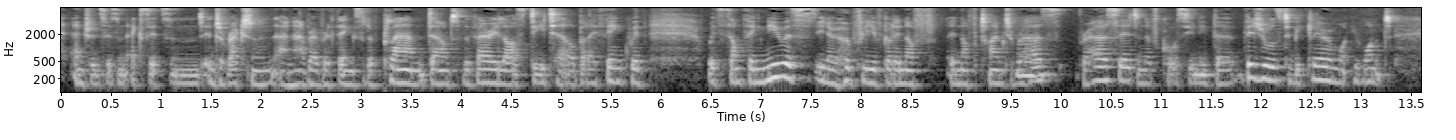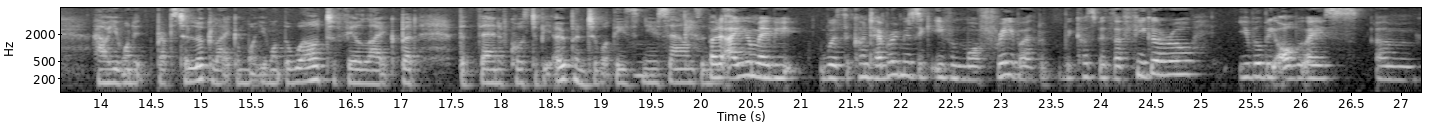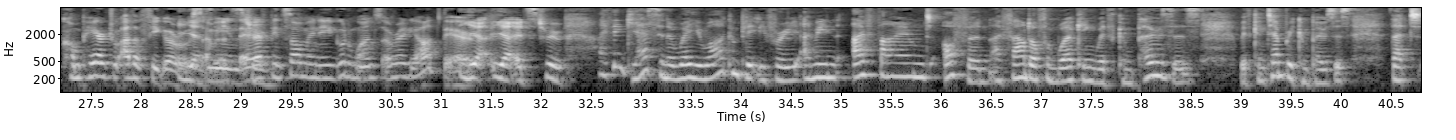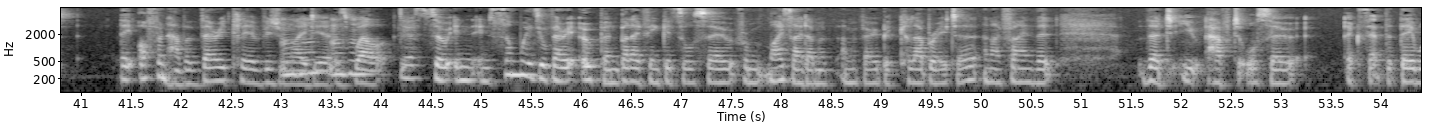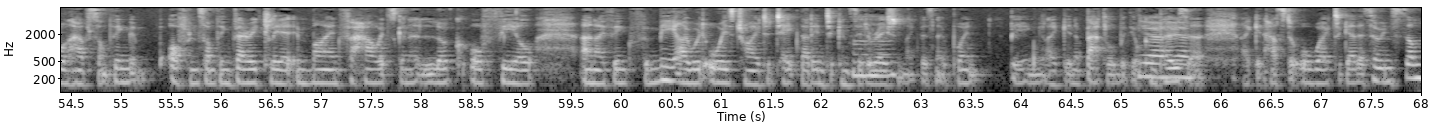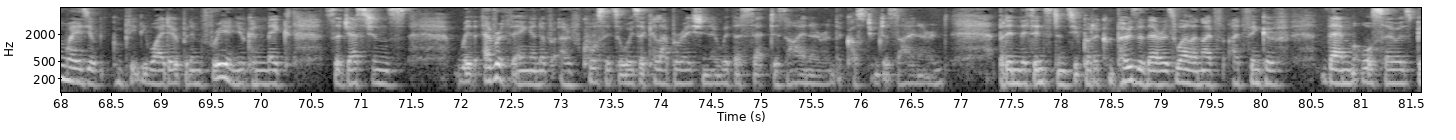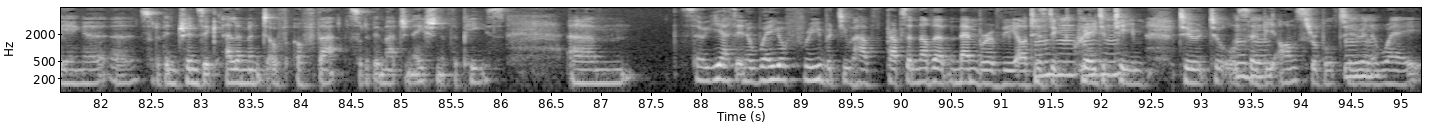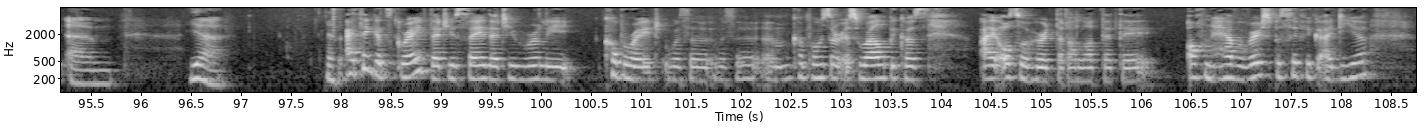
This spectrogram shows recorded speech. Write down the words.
entrances and exits and interaction and have everything sort of planned down to the very last detail. But I think with with something new as you know hopefully you've got enough enough time to mm. rehearse mm. rehearse it and of course you need the visuals to be clear on what you want how you want it perhaps to look like and what you want the world to feel like but but then of course to be open to what these new sounds but are you maybe with the contemporary music even more free but because with the figaro you will be always um, compared to other Figaros. Yes, I mean, there true. have been so many good ones already out there. Yeah, yeah, it's true. I think yes, in a way, you are completely free. I mean, I found often, I found often working with composers, with contemporary composers, that they often have a very clear visual mm -hmm, idea mm -hmm. as well. Yes. So in in some ways you're very open, but I think it's also from my side I'm a I'm a very big collaborator and I find that that you have to also accept that they will have something often something very clear in mind for how it's going to look or feel and i think for me i would always try to take that into consideration mm-hmm. like there's no point being like in a battle with your yeah, composer. Yeah. Like it has to all work together. So in some ways you're completely wide open and free, and you can make suggestions with everything. And of, and of course, it's always a collaboration you know, with the set designer and the costume designer. And but in this instance, you've got a composer there as well. And I've, I think of them also as being a, a sort of intrinsic element of of that sort of imagination of the piece. Um, so yes, in a way you're free, but you have perhaps another member of the artistic Mm-hmm, creative team to to also be answerable to in Mm-hmm. a way. Um, yeah. I think it's great that you say that you really cooperate with a with a um, composer as well because I also heard that a lot that they often have a very specific idea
